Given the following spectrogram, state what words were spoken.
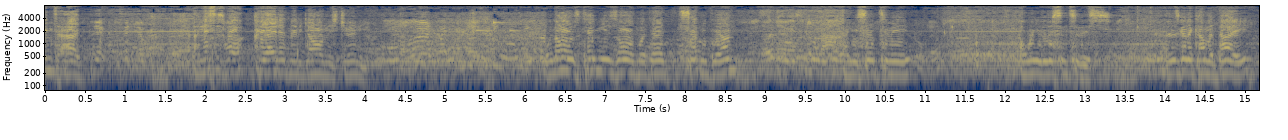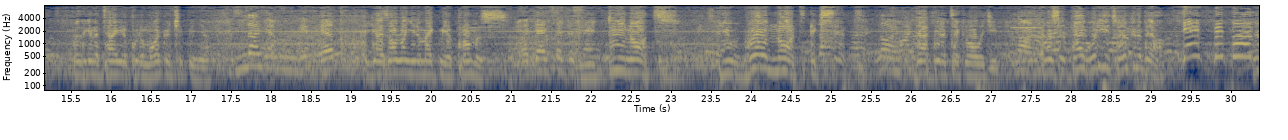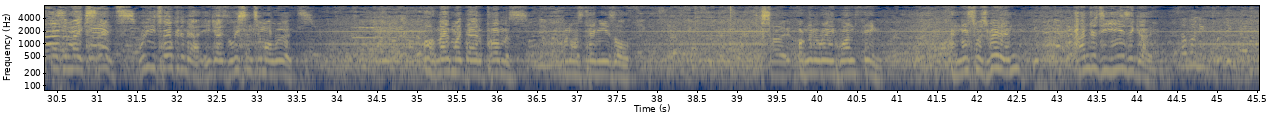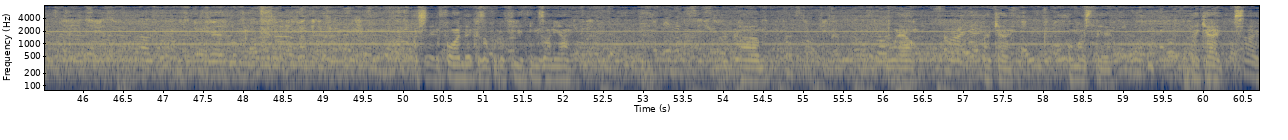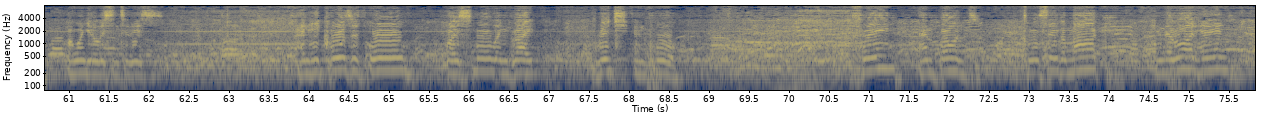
thing to add. And this is what created me to go on this journey. When I was 10 years old, my dad sat me down and he said to me, I want you to listen to this. There's going to come a day where they're going to tell you to put a microchip in you. No, yep. He goes, I want you to make me a promise. My dad said the You do not, you will not accept No. that bit of technology. No. And I said, Dad, what are you talking about? That doesn't make sense. What are you talking about? He goes, listen to my words. I made my dad a promise when I was 10 years old. So I'm going to read one thing. And this was written hundreds of years ago. Someone who put it. I just need to find it because I put a few things on here. Um, wow. Okay, almost there. Okay, so I want you to listen to this. And he causeth all, both small and great, rich and poor, free and bond, to receive a mark in their right hand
